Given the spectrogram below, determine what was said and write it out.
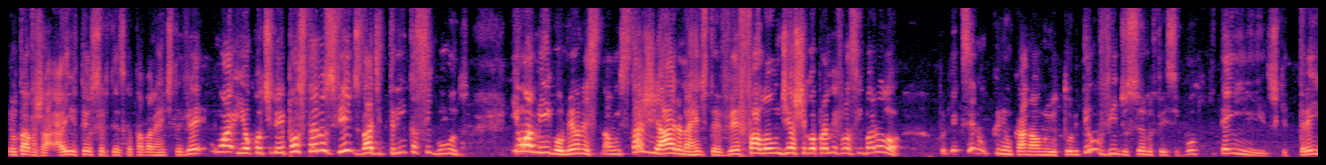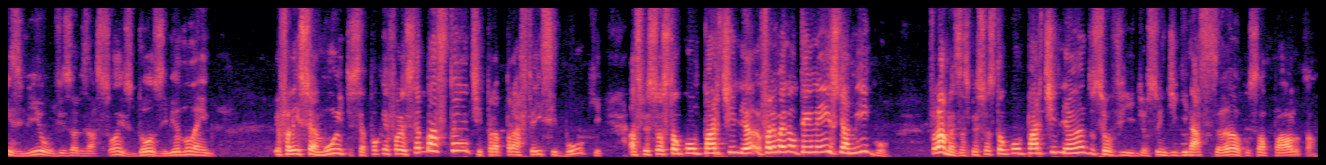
eu estava já, aí eu tenho certeza que eu estava na Rede TV, e eu continuei postando os vídeos lá de 30 segundos. E um amigo meu, um estagiário na Rede TV, falou um dia, chegou para mim e falou assim: Barolo, por que, que você não cria um canal no YouTube? Tem um vídeo seu no Facebook que tem acho que 3 mil visualizações, 12 mil, não lembro. Eu falei, isso é muito, isso é pouco. Ele falou, isso é bastante para Facebook. As pessoas estão compartilhando. Eu falei, mas não tem nem isso de amigo. Eu falei, ah, mas as pessoas estão compartilhando o seu vídeo, a sua indignação com São Paulo e tal.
